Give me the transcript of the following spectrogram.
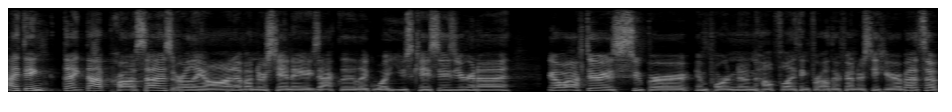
I think like that process early on of understanding exactly like what use cases you're to go after is super important and helpful, I think, for other founders to hear about. So,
